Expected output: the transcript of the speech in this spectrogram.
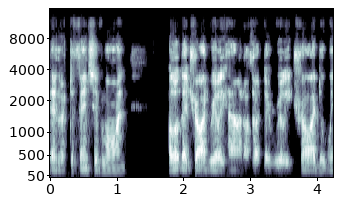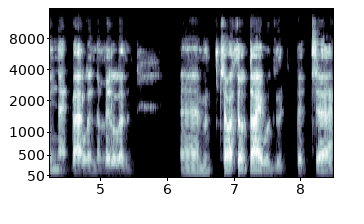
Penrith defensive line, I thought they tried really hard. I thought they really tried to win that battle in the middle, and um, so I thought they were good. But uh,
